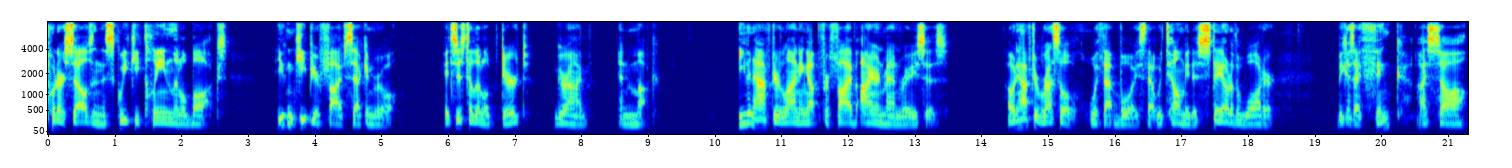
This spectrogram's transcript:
put ourselves in the squeaky clean little box. You can keep your five second rule. It's just a little dirt, grime, and muck. Even after lining up for five Ironman races, I would have to wrestle with that voice that would tell me to stay out of the water because I think I saw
